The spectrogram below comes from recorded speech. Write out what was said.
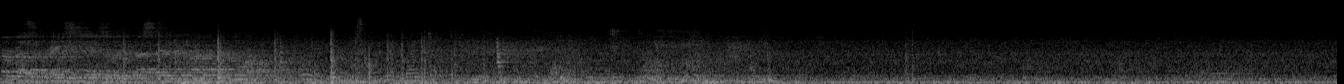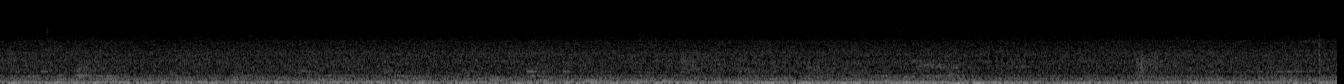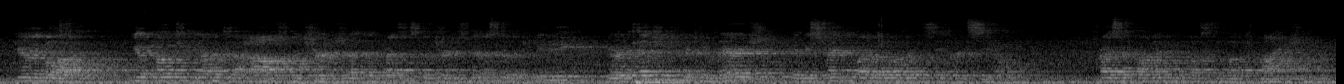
Everybody's great today, so the best day of your life before. Dearly beloved, you have come together to the house of the church, that in the presence of the church's minister of the community, your attention to your marriage may be strengthened by the Lord of the sacred seal. Christ our covenant and bless the love of my children.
